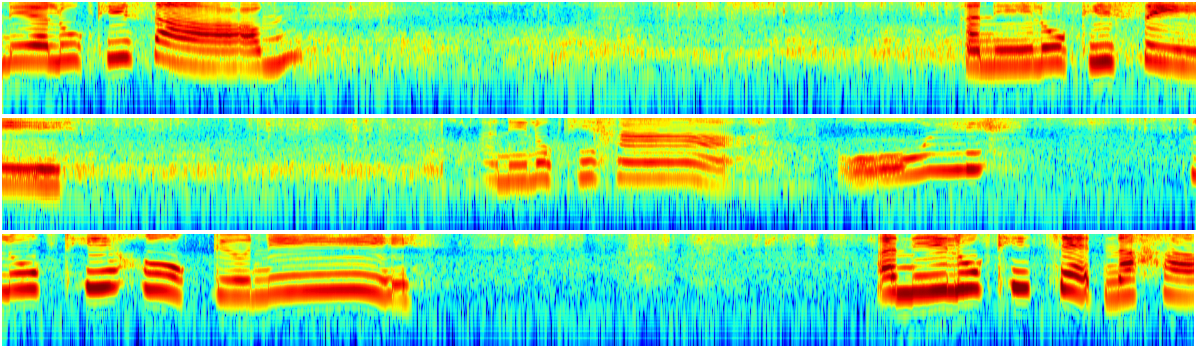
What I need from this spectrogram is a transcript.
เนี่ยลูกที่สาม อันนี้ลูกที่สี่ อันนี้ลูกที่ห้าโอ้ย ลูกที่หกอยู่นี่ อันนี้ลูกที่เจ็ดนะคะ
